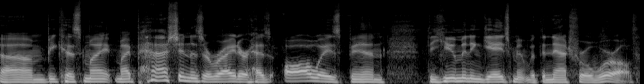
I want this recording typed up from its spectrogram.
um, because my, my passion as a writer has always been the human engagement with the natural world.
